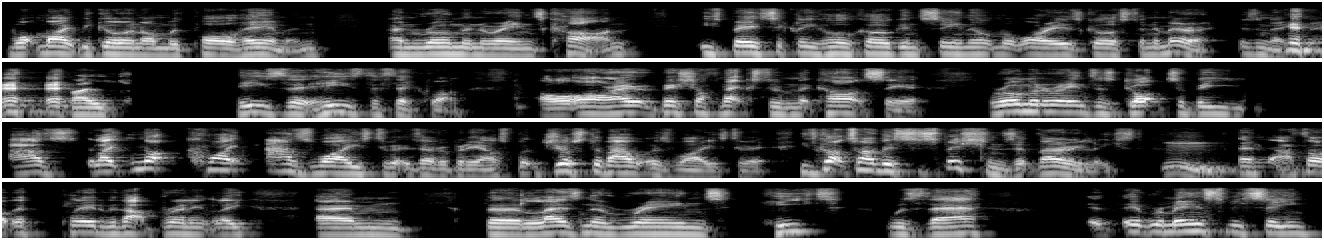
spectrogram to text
what might be going on with Paul Heyman and Roman Reigns can't, he's basically Hulk Hogan seeing the Ultimate Warrior's ghost in a mirror, isn't he? like he's the he's the thick one, or, or Eric Bischoff next to him that can't see it. Roman Reigns has got to be as like not quite as wise to it as everybody else, but just about as wise to it. He's got to have his suspicions at very least, Mm. and I thought they played with that brilliantly. Um, the Lesnar Reigns heat was there. It, it remains to be seen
